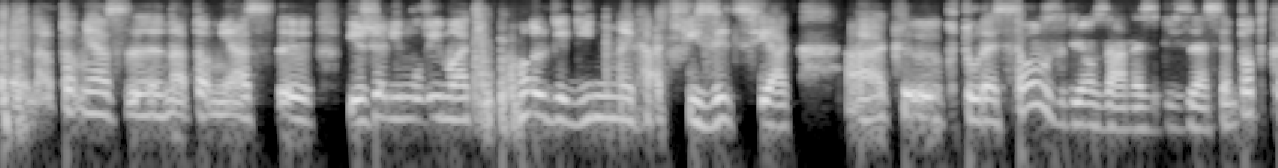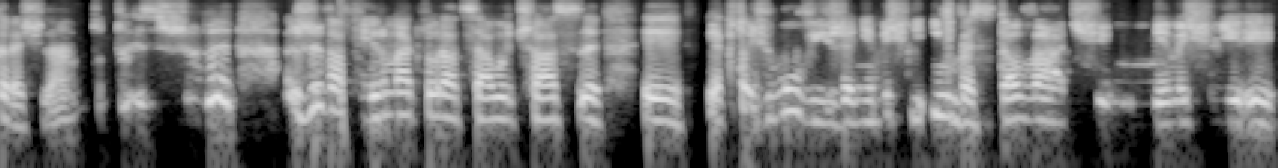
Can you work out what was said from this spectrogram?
Natomiast, natomiast jeżeli mówimy o jakichkolwiek innych akwizycjach, które są związane z biznesem, podkreślam, to to jest żywy, żywa firma, która cały czas, jak ktoś mówi, że nie myśli inwestować, nie myśli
